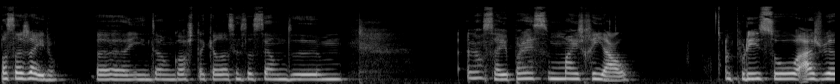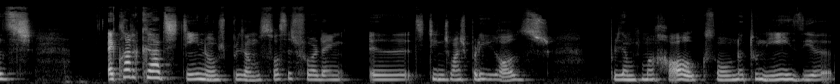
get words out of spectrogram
passageiro. Uh, então gosto daquela sensação de. Não sei, parece-me mais real. Por isso, às vezes. É claro que há destinos, por exemplo, se vocês forem uh, destinos mais perigosos, por exemplo, Marrocos ou na Tunísia.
